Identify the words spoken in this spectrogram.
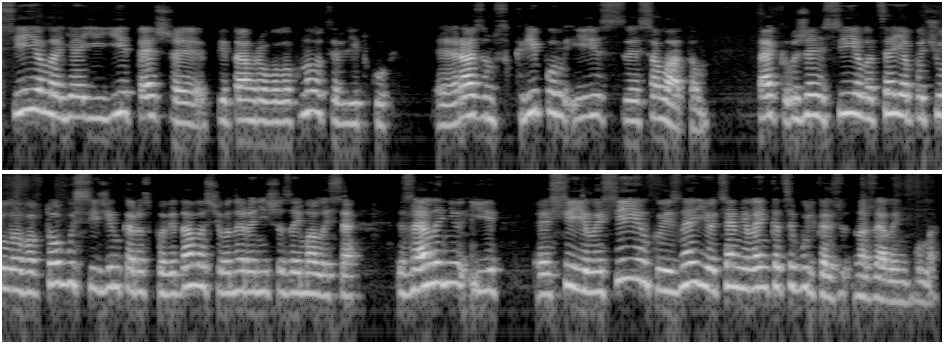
сіяла я її теж під агроволокно, це влітку, разом з кріпом і з салатом. Так вже сіяла. Це я почула в автобусі. Жінка розповідала, що вони раніше займалися зеленю і е, сіяли сіянку, і з неї оця міленька цибулька на зелень була.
